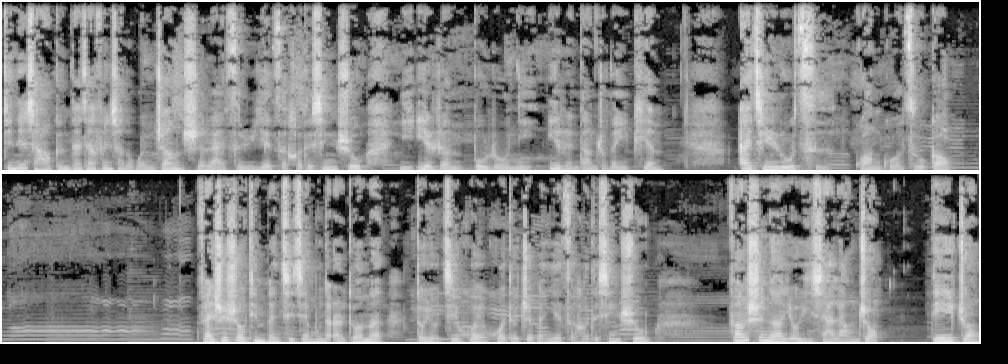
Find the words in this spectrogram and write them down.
今天想要跟大家分享的文章是来自于叶子和的新书《一亿人不如你一人》当中的一篇。爱情如此，逛过足够。凡是收听本期节目的耳朵们，都有机会获得这本叶子和的新书。方式呢有以下两种，第一种，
